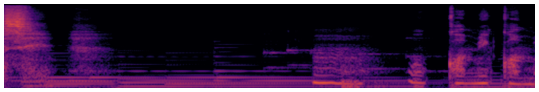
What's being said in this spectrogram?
し。うんかみかみ。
